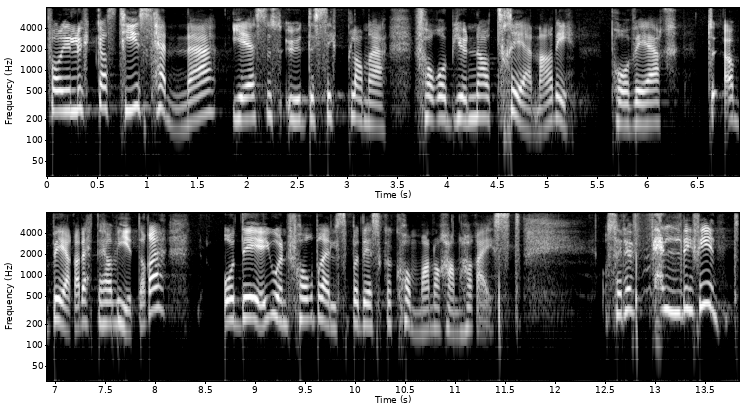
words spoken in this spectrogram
For i Lukas 10 sender Jesus ut disiplene for å begynne å trene dem på å bære dette her videre. Og Det er jo en forberedelse på det som skal komme når han har reist. Og så er det veldig fint,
